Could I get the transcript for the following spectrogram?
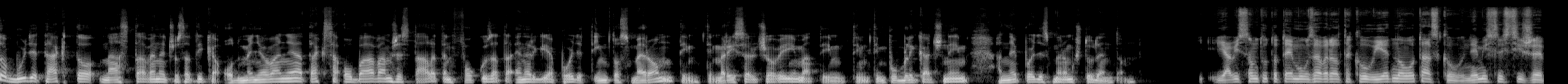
to bude takto nastavené, čo sa týka odmeňovania, tak sa obávam, že stále ten fokus a tá energia pôjde týmto smerom, tým, tým researchovým a tým, tým, tým publikačným a nepôjde smerom k študentom. Ja by som túto tému uzavrel takou jednou otázkou. Nemyslíš si, že,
